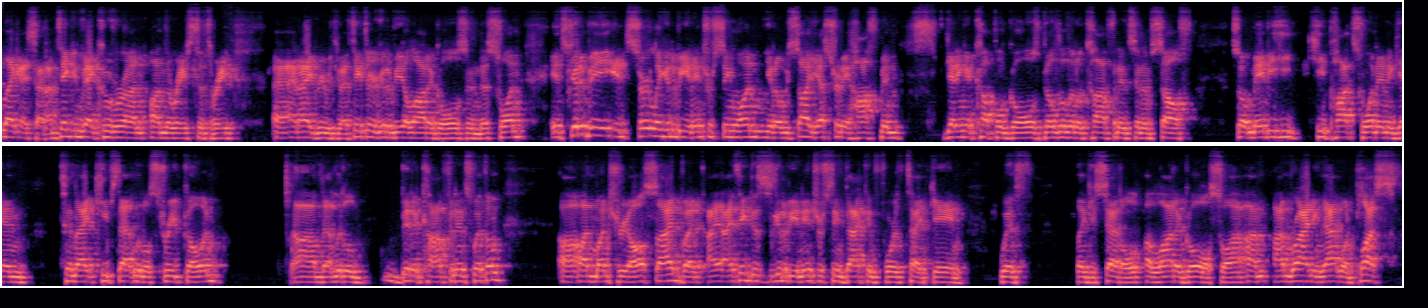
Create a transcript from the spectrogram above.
like I said, I'm taking Vancouver on on the race to three. And I agree with you. I think there are going to be a lot of goals in this one. It's going to be, it's certainly going to be an interesting one. You know, we saw yesterday Hoffman getting a couple goals, build a little confidence in himself. So maybe he he pots one in again tonight, keeps that little streak going, um, that little bit of confidence with him uh, on Montreal side. But I, I, think this is going to be an interesting back and forth type game with, like you said, a, a lot of goals. So I, I'm I'm riding that one. Plus,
